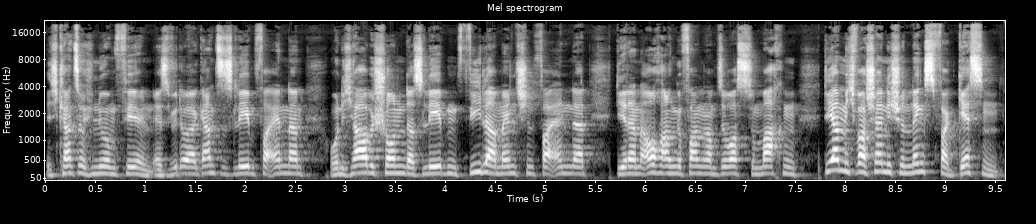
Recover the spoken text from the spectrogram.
Ich kann es euch nur empfehlen. Es wird euer ganzes Leben verändern und ich habe schon das Leben vieler Menschen verändert, die dann auch angefangen haben, sowas zu machen. Die haben mich wahrscheinlich schon längst vergessen,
